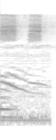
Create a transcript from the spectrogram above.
foi.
